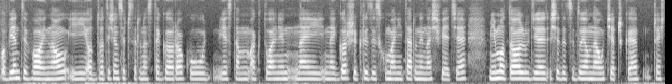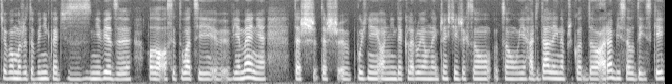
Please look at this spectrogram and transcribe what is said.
objęty wojną i od 2014 roku jest tam aktualnie naj, najgorszy kryzys humanitarny na świecie. Mimo to ludzie się decydują na ucieczkę. Częściowo może to wynikać z niewiedzy o, o sytuacji w Jemenie. Też, też y, później oni deklarują najczęściej, że chcą, chcą jechać dalej, na przykład do Arabii Saudyjskiej,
